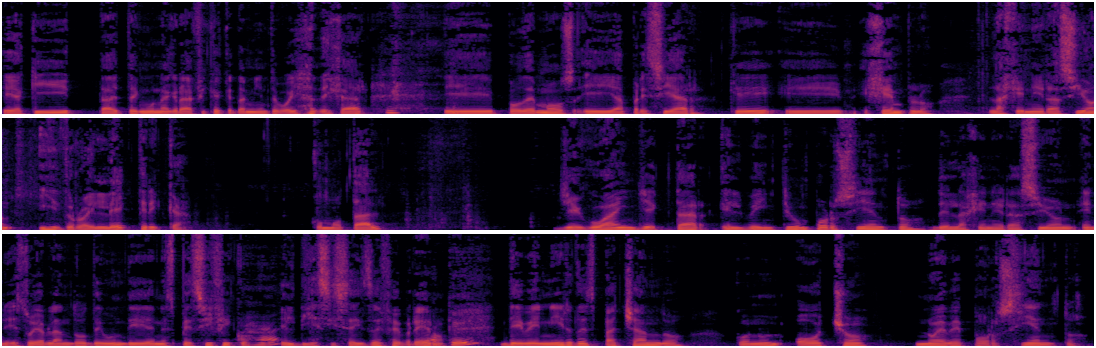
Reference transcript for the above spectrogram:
eh, aquí tengo una gráfica que también te voy a dejar. Eh, podemos apreciar que, ejemplo, la generación hidroeléctrica como tal llegó a inyectar el 21% de la generación, estoy hablando de un día en específico, el 16 de febrero, de venir despachando con un 8, 9%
